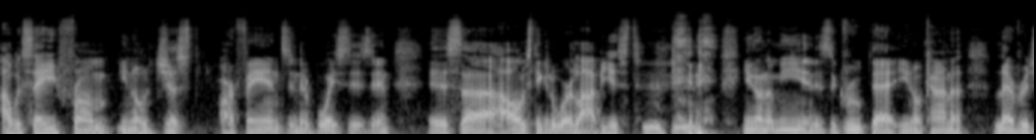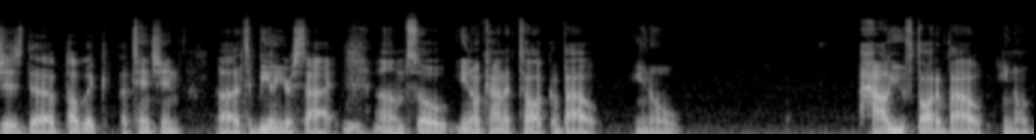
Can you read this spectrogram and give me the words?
i would say from you know just our fans and their voices and it's uh i always think of the word lobbyist Mhm. you know what i mean and it's a group that you know kind of leverages the public attention uh to be on your side Mhm. um, so you know, kind of talk about you know how you've thought about you know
